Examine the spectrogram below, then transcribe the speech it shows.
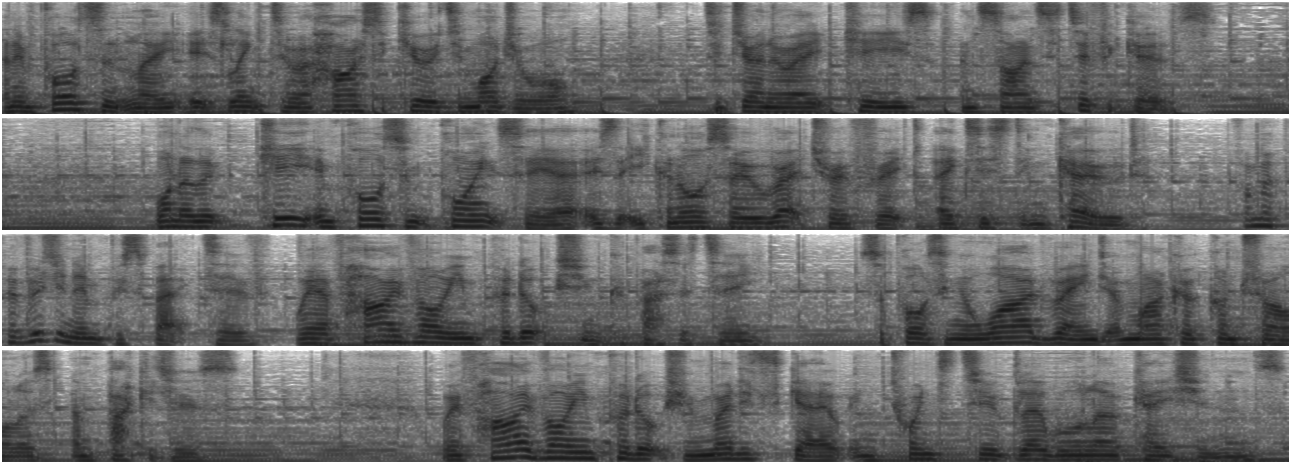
And importantly, it's linked to a high security module to generate keys and sign certificates. One of the key important points here is that you can also retrofit existing code. From a provisioning perspective, we have high volume production capacity, supporting a wide range of microcontrollers and packages. With high volume production ready to go in 22 global locations,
